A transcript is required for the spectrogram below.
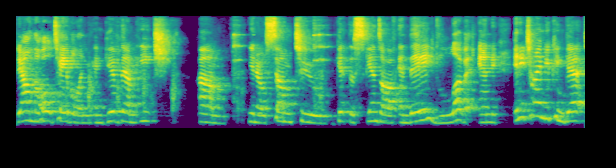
down the whole table and, and give them each um, you know some to get the skins off, and they love it. And anytime you can get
